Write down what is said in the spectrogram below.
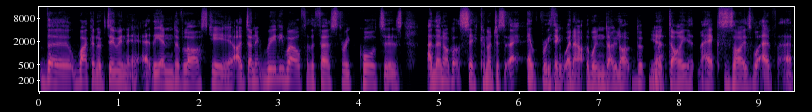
the wagon of doing it at the end of last year. I'd done it really well for the first three quarters. And then I got sick and I just, everything went out the window, like yeah. my diet, my exercise, whatever.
